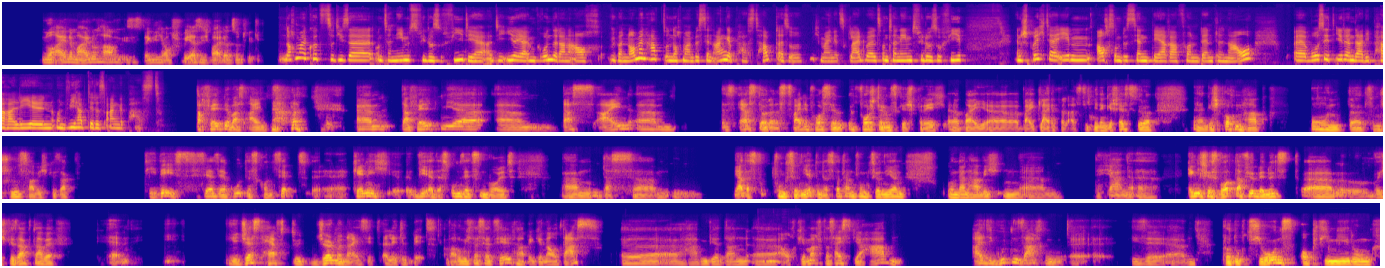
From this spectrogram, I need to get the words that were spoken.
nur eine Meinung haben, ist es, denke ich, auch schwer, sich weiterzuentwickeln. Nochmal kurz zu dieser Unternehmensphilosophie, die, die ihr ja im Grunde dann auch übernommen habt und nochmal ein bisschen angepasst habt. Also ich meine jetzt Glidewells Unternehmensphilosophie entspricht ja eben auch so ein bisschen derer von Dental Now. Äh, wo seht ihr denn da die Parallelen und wie habt ihr das angepasst? Da fällt mir was ein. ähm, da fällt mir ähm, das ein, ähm, das erste oder das zweite Vorstellungsgespräch äh, bei, äh, bei Gleitwell, als ich mit dem Geschäftsführer äh, gesprochen habe. Und zum Schluss habe ich gesagt, die Idee ist sehr, sehr gut, das Konzept kenne ich, wie ihr das umsetzen wollt. Ähm, das, ähm, ja, das funktioniert und das wird dann funktionieren. Und dann habe ich ein, ähm, ja, ein englisches Wort dafür benutzt, wo ich gesagt habe, you just have to Germanize it a little bit. Warum ich das erzählt habe, genau das äh, haben wir dann äh, mhm. auch gemacht. Das heißt, wir haben all die guten Sachen, äh, diese ähm, Produktionsoptimierung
